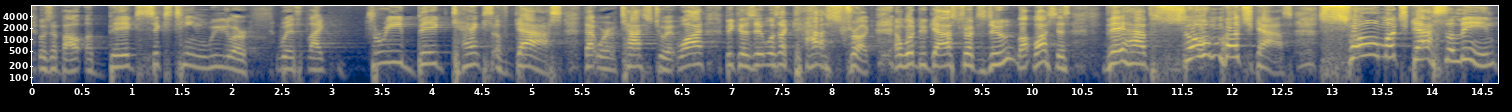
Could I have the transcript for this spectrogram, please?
It was about a big 16 wheeler with like three big tanks of gas that were attached to it. Why? Because it was a gas truck. And what do gas trucks do? Watch this. They have so much gas, so much gasoline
